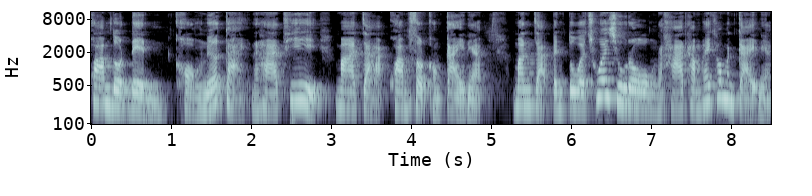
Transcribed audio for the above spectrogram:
ความโดดเด่นของเนื้อไก่นะคะ ที่มาจากความสดของไก่เนี่ย มันจะเป็นตัวช่วยชูโรงนะคะทำให้ข้าวมันไก่เนี่ย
